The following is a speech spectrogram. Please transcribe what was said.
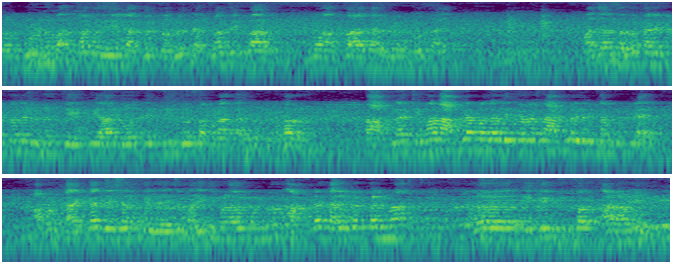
संपूर्ण भारतामध्ये हे कार्यक्रम चालू आहे त्यातलाच एक भाग म्हणून आजचा हा कार्यक्रम होत आहे. माझ्या सर्व कार्यकर्त्यांना विनंती आहे की हा दोन ते तीन दिवस आपण हा कार्यक्रम होणार आहोत. तर आपल्या किमान आपल्या पदाधिकाऱ्यांना आपल्या योजना कुठल्या आहेत? आपण काय काय देशात केलं याची माहिती मिळावी म्हणून आपल्या कार्यकर्त्यांना तर एक एक दिवसात आड आणून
